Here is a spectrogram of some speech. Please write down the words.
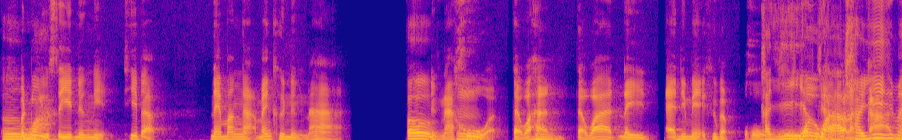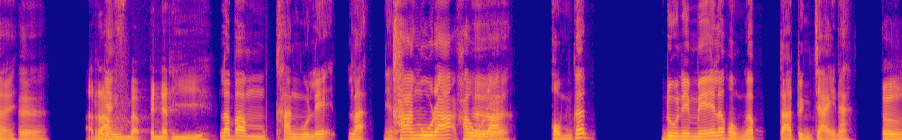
เออมันมีว่ะอยู่ซีนหนึ่งนี่ที่แบบในมังงะแม่งคือหนึ่งหน้าเออ หนึ่งหน้าคู่อะแต่ว่าอืมแต่ว่าในแอนิเมะคือแบบโอ้โหขยี้เวอร์วังยับอลังขยี้การใช่ไหมเออรำแบบเป็นนาที ระบำคังงูเละละเนี่ยคางูระคางูระเออผมก็ดูในเมะแล้วผมก็ตาตรึงใจนะเออ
